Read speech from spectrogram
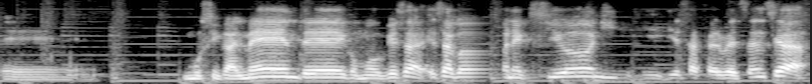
eh, musicalmente, como que esa, esa conexión y, esa efervescencia,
